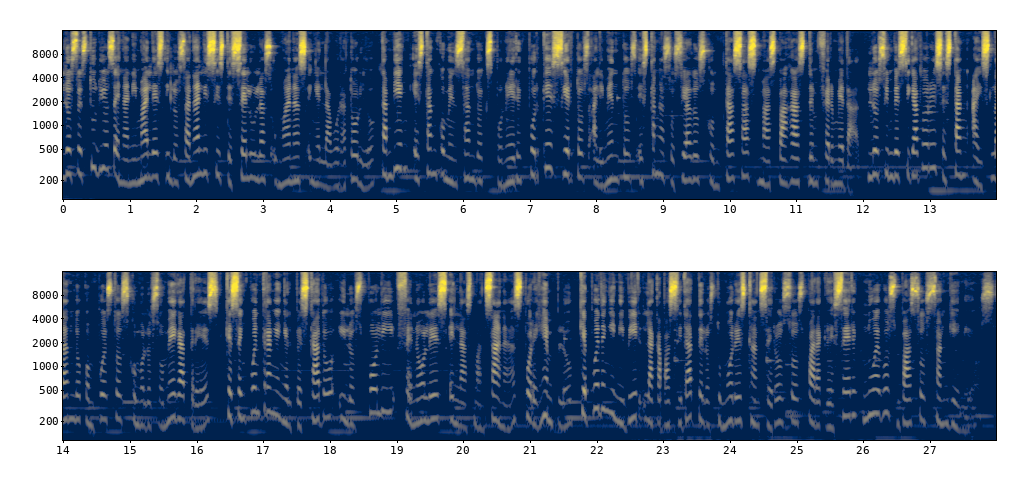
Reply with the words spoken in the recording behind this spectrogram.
Los estudios en animales y los análisis de células humanas en el laboratorio también están comenzando a exponer por qué ciertos alimentos están asociados con tasas más bajas de enfermedad. Los investigadores están aislando compuestos como los omega 3 que se encuentran en el pescado y los polifenoles en las manzanas, por ejemplo, que pueden inhibir la capacidad de los tumores cancerosos para crecer nuevos vasos sanguíneos.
